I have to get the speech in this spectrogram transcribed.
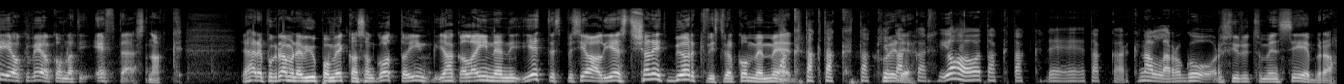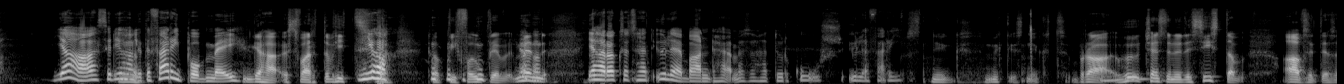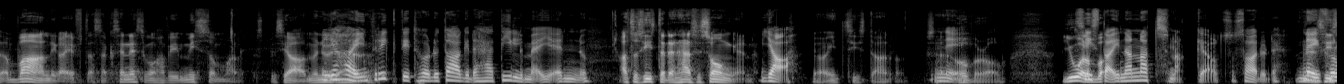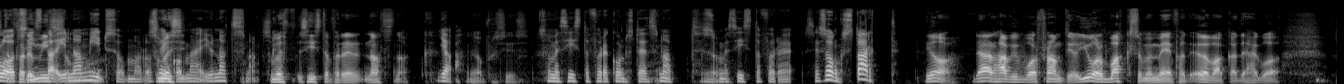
Hej och välkomna till Eftersnack. Det här är programmet där vi är uppe om veckan som gått och in, jag har kallat in en jättespecial gäst, Jeanette Björkqvist, välkommen med. Tack, tack, tack, tack. Hur är Jag det? tackar. Ja, tack, tack. Det tackar. Knallar och går. Du ser ut som en zebra. Ja, så jag har lite färg på mig. Har svart och vitt. Ja. Har piffat upp det. Men ja. Jag har också ett sånt här yleband här med sån här turkos ylefärg. snygg, mycket snyggt. Bra. Hur känns det nu det sista avsnittet, vanliga eftersnack? Sen nästa gång har vi midsommarspecial. Men nu Jag har inte riktigt hör du tagit det här till mig ännu. Alltså sista den här säsongen. Ja, Ja, inte sista så Nej. overall. Joel, sista innan nattsnacket alltså, sa du det? Nej, Nej, sista förlåt, före sista midsommar. innan midsommar och Som sen kommer ju nattsnack. som är sista före nattsnack. Ja. Ja, precis. Som är sista före konstens natt, som är sista före säsongstart. Ja, där har vi vår framtid. Och Joel Backström är med för att övervaka det här går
